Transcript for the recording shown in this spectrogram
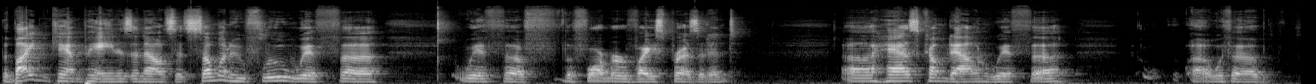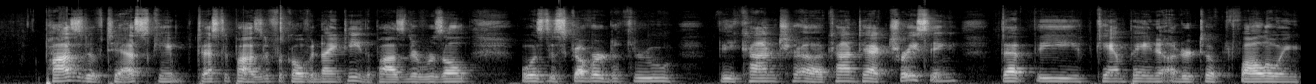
The Biden campaign has announced that someone who flew with with the former vice president has come down with with a positive test, came tested positive for COVID 19. The positive result was discovered through the con- uh, contact tracing that the campaign undertook following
